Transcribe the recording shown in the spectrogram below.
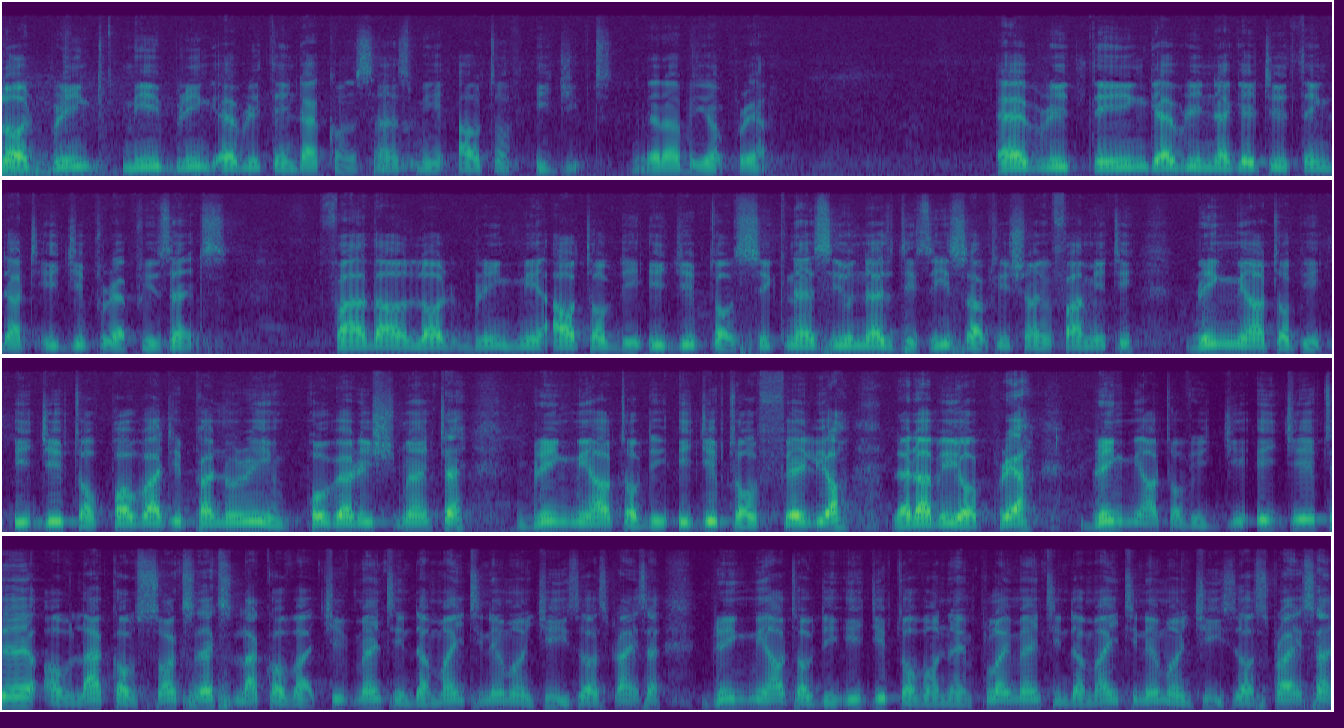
Lord, bring me, bring everything that concerns me out of Egypt. Let that be your prayer. Everything, every negative thing that Egypt represents. Father, Lord, bring me out of the Egypt of sickness, illness, disease, affliction, infirmity. Bring me out of the Egypt of poverty, penury, impoverishment. Bring me out of the Egypt of failure. Let that be your prayer. Bring me out of Egypt eh, of lack of success, lack of achievement in the mighty name of Jesus Christ. Eh. Bring me out of the Egypt of unemployment in the mighty name of Jesus Christ. Eh.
